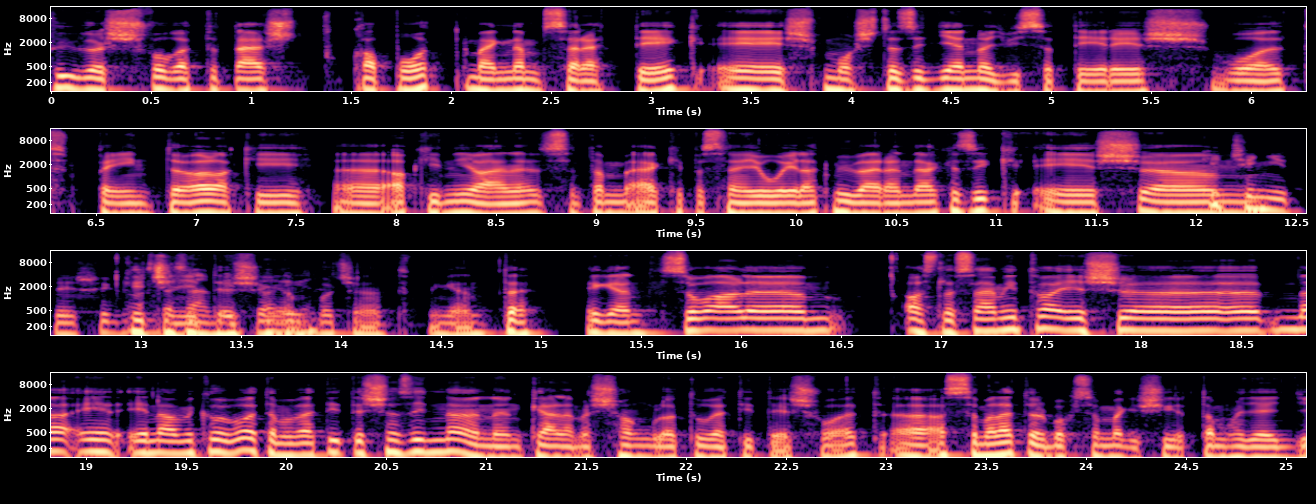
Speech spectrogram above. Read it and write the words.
hűvös fogadtatást kapott, meg nem szerették, és most ez egy ilyen nagy visszatérés volt Payne-től, aki, uh, aki nyilván szerintem elképesztően jó életművel rendelkezik, és... Um, kicsinyítés, igen. Kicsinyítés, igen, igen, bocsánat, igen. Te, igen, szóval um, azt leszámítva, és na, én, én amikor voltam a vetítés, az egy nagyon-nagyon kellemes hangulatú vetítés volt. Azt hiszem a Letterboxon meg is írtam, hogy egy,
